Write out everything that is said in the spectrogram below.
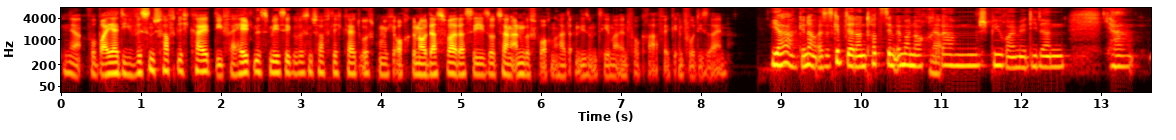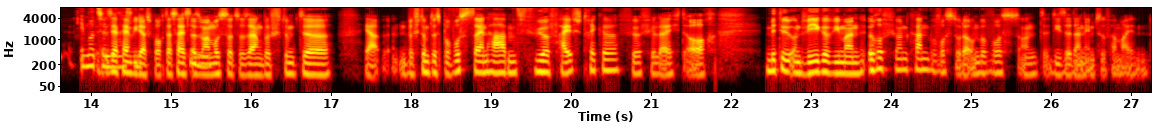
Ja, wobei ja die Wissenschaftlichkeit, die verhältnismäßige Wissenschaftlichkeit ursprünglich auch genau das war, das sie sozusagen angesprochen hat an diesem Thema Infografik, Infodesign. Ja, genau. Also es gibt ja dann trotzdem immer noch ja. ähm, Spielräume, die dann ja emotional. Das ist ja kein Widerspruch. Das heißt also, man genau. muss sozusagen bestimmte, ja, ein bestimmtes Bewusstsein haben für Fallstricke, für vielleicht auch Mittel und Wege, wie man irreführen kann, bewusst oder unbewusst, und diese dann eben zu vermeiden.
